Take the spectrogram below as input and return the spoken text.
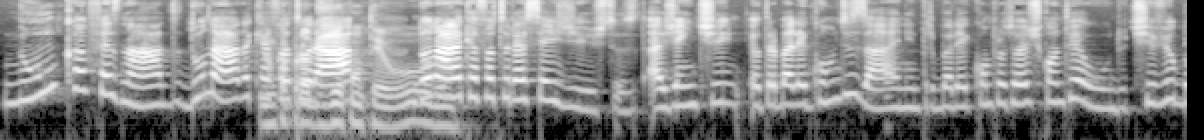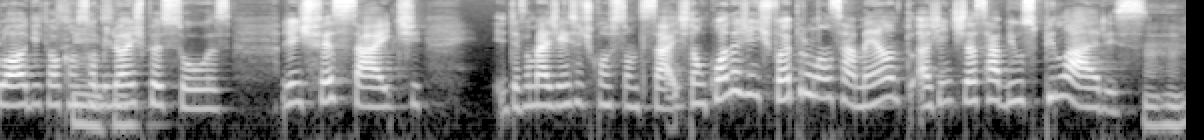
nunca fez nada, do nada quer Nunca faturar. conteúdo. Do nada quer faturar seis dígitos. A gente, eu trabalhei como designer, trabalhei como produtora de conteúdo, tive o blog que alcançou milhões de pessoas. A gente fez site, teve uma agência de construção de site. Então, quando a gente foi pro lançamento, a gente já sabia os pilares Uhum.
